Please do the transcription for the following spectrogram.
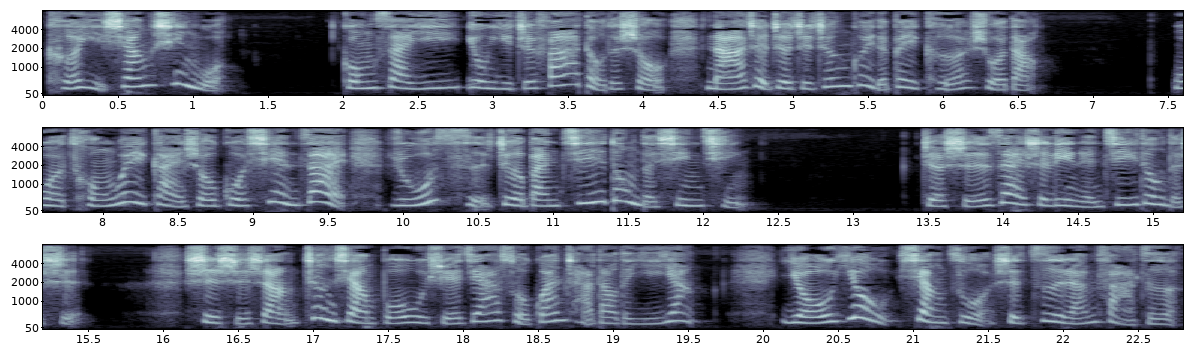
可以相信我。”公赛伊用一只发抖的手拿着这只珍贵的贝壳，说道。我从未感受过现在如此这般激动的心情，这实在是令人激动的事。事实上，正像博物学家所观察到的一样，由右向左是自然法则。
